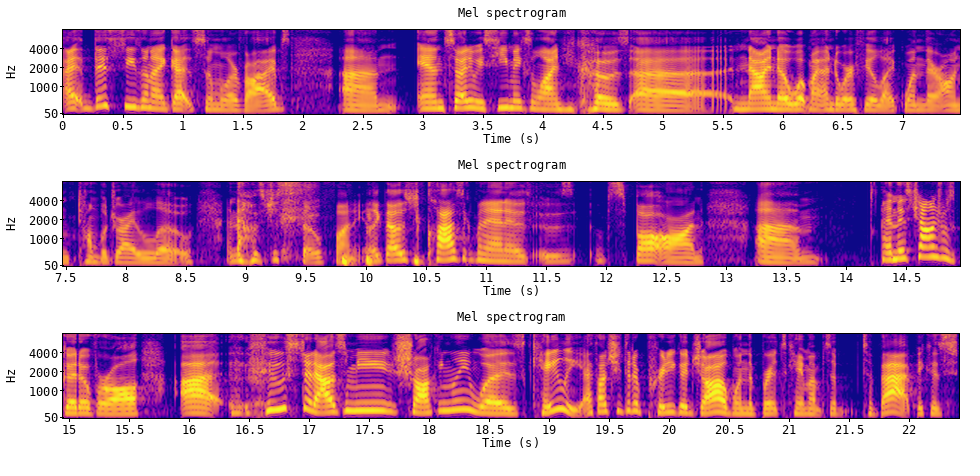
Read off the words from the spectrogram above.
I, this season I get similar vibes. Um, and so, anyways, he makes a line. He goes, uh, "Now I know what my underwear feel like when they're on tumble dry low," and that was just so funny. like that was classic bananas. It was spot on. Um, and this challenge was good overall. Uh, who stood out to me shockingly was Kayleigh. I thought she did a pretty good job when the Brits came up to, to bat because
